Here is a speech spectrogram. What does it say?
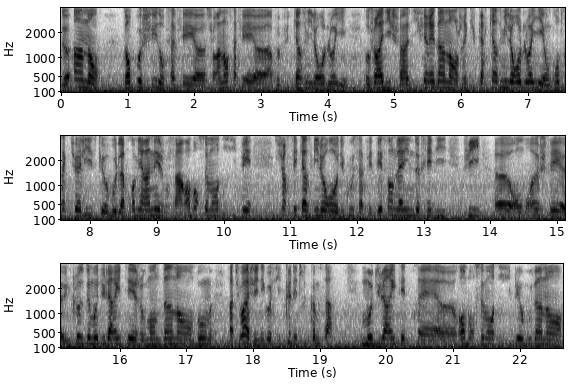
de un an d'empocher, donc ça fait euh, sur un an ça fait euh, un peu plus de 15 000 euros de loyer. Donc j'aurais dit je fais un différé d'un an, je récupère 15 000 euros de loyer, on contractualise qu'au bout de la première année je vous fais un remboursement anticipé sur ces 15 000 euros, du coup ça fait descendre la ligne de crédit, puis euh, je fais une clause de modularité, j'augmente d'un an, boum. Enfin tu vois j'ai négocié que des trucs comme ça, modularité de prêt, remboursement anticipé au bout d'un an,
